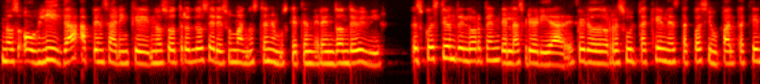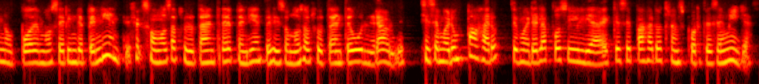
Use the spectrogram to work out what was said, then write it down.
nos obliga a pensar en que nosotros los seres humanos tenemos que tener en dónde vivir es cuestión del orden de las prioridades, pero resulta que en esta ecuación falta que no podemos ser independientes, somos absolutamente dependientes y somos absolutamente vulnerables. Si se muere un pájaro, se muere la posibilidad de que ese pájaro transporte semillas.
